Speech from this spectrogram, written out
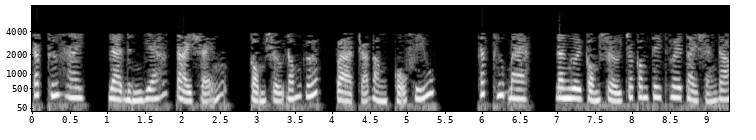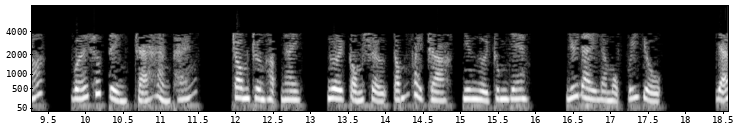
Cách thứ hai là định giá tài sản, cộng sự đóng góp và trả bằng cổ phiếu. Cách thứ ba là người cộng sự cho công ty thuê tài sản đó với số tiền trả hàng tháng. Trong trường hợp này, người cộng sự đóng vai trò như người trung gian. Dưới đây là một ví dụ. Giả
